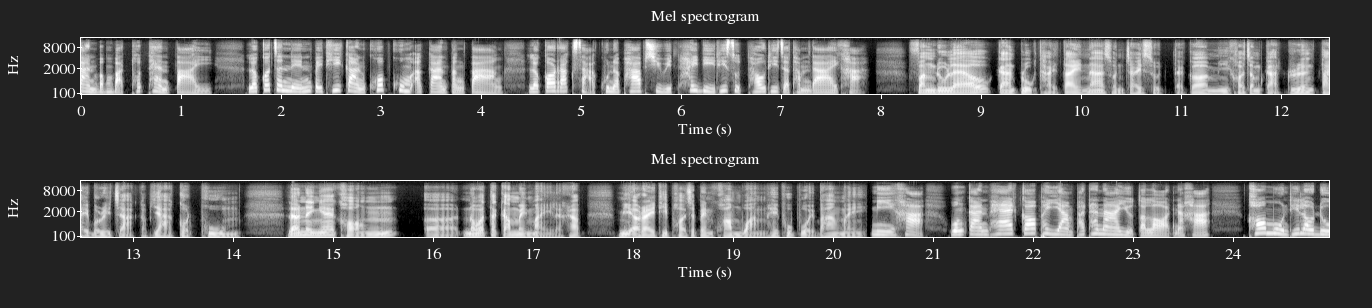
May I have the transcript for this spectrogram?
การบำบัดทดแทนไต แล้วก็จะเน้นไปที่การควบคุมอาการต่างๆ แล้วก็รักษาคุณภาพชีวิตให้ดีที่สุดเท่าที่จะทำได้ค่ะ ฟังดูแล้วการปลูกถ่ายไตน่าสนใจสุด แต่ก็มีข้อจำกัดเรื่องไตบริจาคกับยากดภูมิ แล้วในแง่ของเออนวัตกรรมใหม่ๆล่ะครับ มีอะไรที่พอจะเป็นความหวังให้ผู้ป่วยบ้างไหม มีค่ะ วงการแพทย์ก็พยายามพัฒนาอยู่ตลอดนะคะ ข้อมูลที่เราดู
